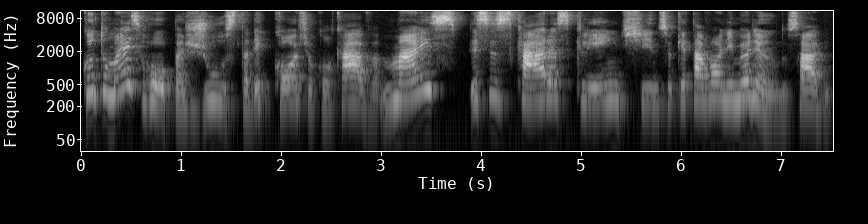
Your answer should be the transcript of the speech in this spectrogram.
quanto mais roupa justa, decote eu colocava, mais esses caras, cliente, não sei o que, estavam ali me olhando, sabe?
